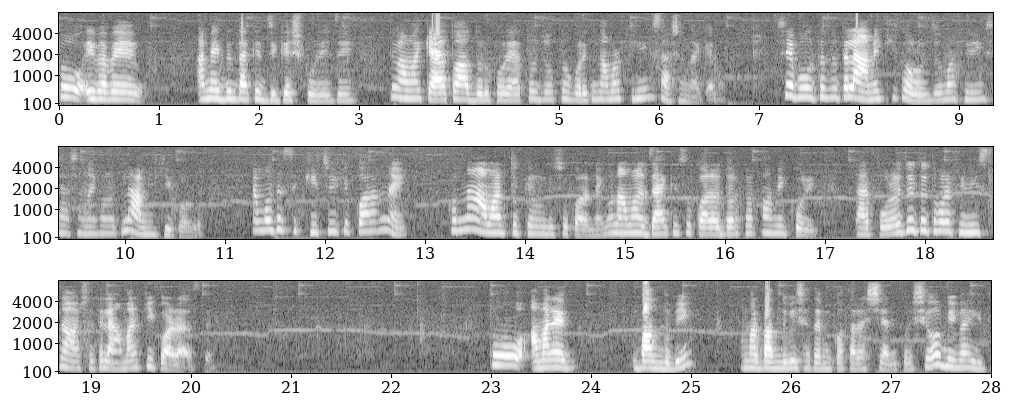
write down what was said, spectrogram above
তো এইভাবে আমি একদিন তাকে জিজ্ঞেস করি যে, তুমি আমাকে এত আদর করে, এত যত্ন করে, কিন্তু আমার ফিলিংস আসে না কেন? সে বলতেছে, তাহলে আমি কি করব? যে আমার ফিলিংস আসে না কেন, তাহলে আমি কি করব? আমি বলতেছি, কিছুই কি করার নাই? কোন না, আমার তো কোনো কিছু করার নাই। কারণ আমার যা কিছু করার দরকার তো আমি করি। তারপরে যদি তোমার ফিনিশ না আসে, তাহলে আমার কি করার আছে? তো আমার এক বান্ধবী, আমার বান্ধবীর সাথে আমি কথাটা শেয়ার করি। সেও বিবাহিত,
